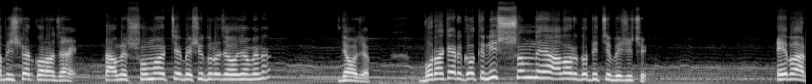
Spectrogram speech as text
আবিষ্কার করা যায়, তাহলে সময়ের চেয়ে বেশি দূরে যাওয়া যাবে না? যাওয়া যাক। বোরাকের গতি নিঃসন্দেহে আলোর গতির চেয়ে বেশি ছিল। এবার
